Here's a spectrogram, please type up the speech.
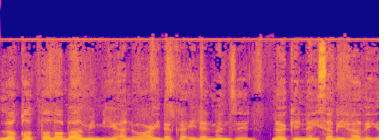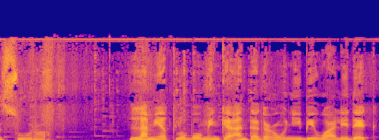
لقد طلبا مني أن أعيدك إلى المنزل لكن ليس بهذه الصورة لم يطلبوا منك أن تدعوني بوالدك؟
